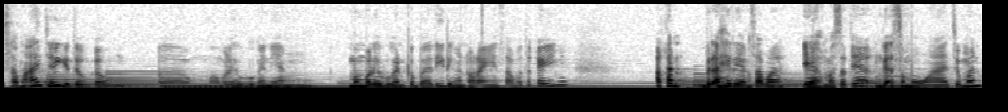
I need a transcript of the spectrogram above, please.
sama aja gitu. Kamu eh, memulai hubungan yang memulai hubungan kembali dengan orang yang sama tuh kayaknya akan berakhir yang sama ya maksudnya nggak semua cuman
